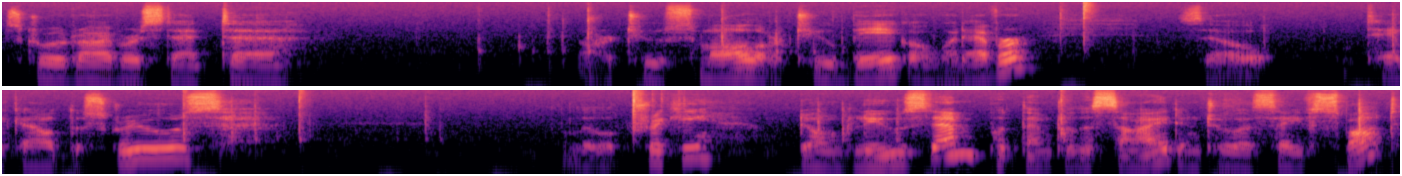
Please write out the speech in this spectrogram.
screwdrivers that uh, are too small or too big or whatever. So take out the screws, a little tricky, don't lose them, put them to the side into a safe spot.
